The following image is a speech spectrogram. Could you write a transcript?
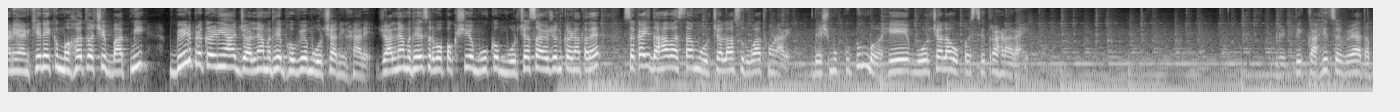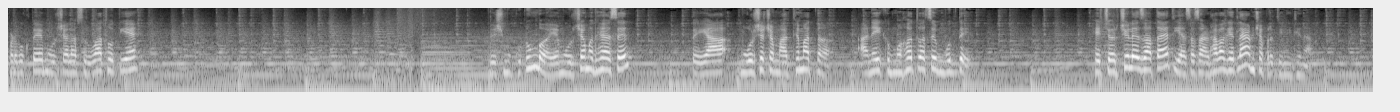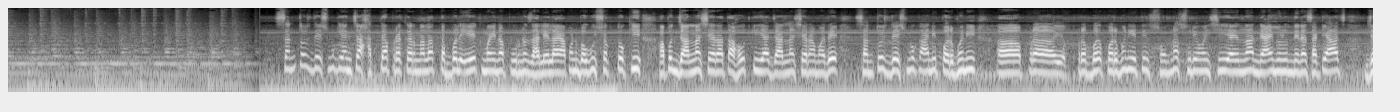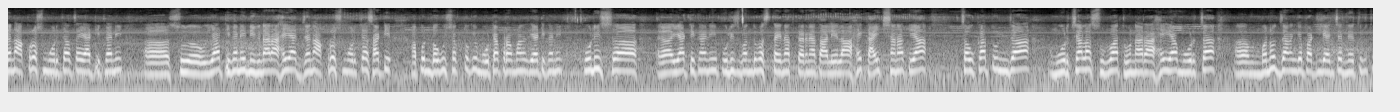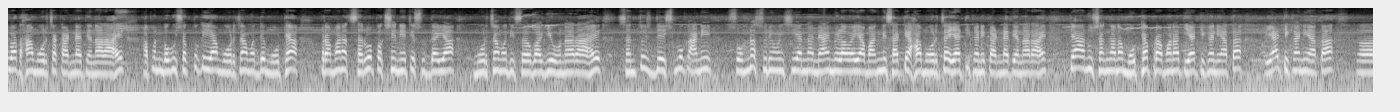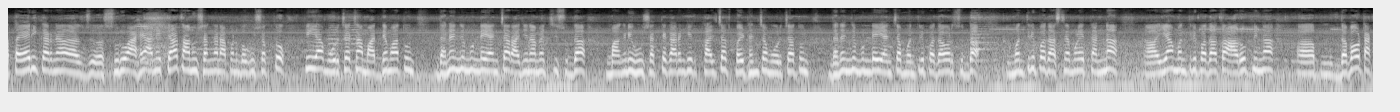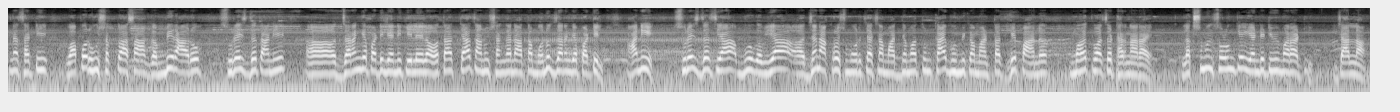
आणि आणखीन एक महत्वाची बातमी बीड प्रकरणी आज जालन्यामध्ये भव्य मोर्चा निघणार आहे. जालन्यामध्ये सर्वपक्षीय मूक मोर्चाचं आयोजन करण्यात आलंय. सकाळी दहा वाजता मोर्चाला सुरुवात होणार आहे. देशमुख कुटुंब हे मोर्चाला उपस्थित राहणार आहे. अगदी काहीच वेळात आपण बघतोय मोर्चाला सुरुवात होतीये. देशमुख कुटुंब या मोर्चामध्ये असेल तर या मोर्चाच्या माध्यमातून अनेक महत्त्वाचे मुद्दे हे चर्चिले जात आहेत याचाच आढावा घेतलाय आमच्या प्रतिनिधीनं. संतोष देशमुख यांच्या हत्या प्रकरणाला तब्बल एक महिना पूर्ण झालेला आहे. आपण बघू शकतो की आपण जालना शहरात आहोत की या जालना शहरामध्ये संतोष देशमुख आणि परभणी प्र, प्रभ परभणी येथील सोमनाथ सूर्यवंशी यांना न्याय मिळवून देण्यासाठी आज जन आक्रोश मोर्चाचा या ठिकाणी सु या ठिकाणी निघणार आहे. या जन आक्रोश मोर्चासाठी आपण बघू शकतो की मोठ्या प्रमाणात या ठिकाणी पोलीस या ठिकाणी पोलीस बंदोबस्त तैनात करण्यात आलेला आहे. काही क्षणात या चौकातून ज्या मोर्चाला सुरुवात होणार आहे. या मोर्चा मनोज जारंगे पाटील यांच्या नेतृत्वात हा मोर्चा काढण्यात येणार आहे. आपण बघू शकतो की या मोर्चामध्ये मोठ्या प्रमाणात सर्वपक्षीय नेतेसुद्धा या मोर्चामध्ये सहभागी होणार आहे. संतोष देशमुख आणि सोमनाथ सूर्यवंशी यांना न्याय मिळावा या मागणीसाठी हा मोर्चा या ठिकाणी काढण्यात येणार आहे. त्या अनुषंगानं मोठ्या प्रमाणात या ठिकाणी आता या ठिकाणी आता तयारी करण्या ज- सुरू आहे आणि त्याच अनुषंगानं आपण बघू शकतो की या मोर्चाच्या माध्यमातून धनंजय मुंडे यांच्या राजीनाम्याची सुद्धा मागणी होऊ शकते. कारण की कालच्याच पैठणच्या मोर्चातून धनंजय मुंडे यांच्या मंत्रिपदावर सुद्धा मंत्रिपद असल्यामुळे त्यांना या मंत्रिपदाचा आरोपींना दबाव टाकण्यासाठी वापर होऊ शकतो असा हा गंभीर आरोप सुरेश दत्त आणि अ, जरांगे पाटील यांनी केलेला होता. त्याच अनुषंगानं आता मनोज जरांगे पाटील आणि सुरेश दत्त या या जन आक्रोश मोर्चाच्या माध्यमातून काय भूमिका मांडतात हे पाहणं महत्त्वाचं ठरणार आहे. Laxman Solunke N D T V Marathi Jalna.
